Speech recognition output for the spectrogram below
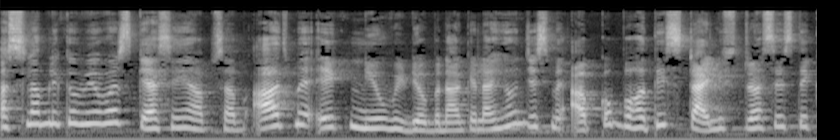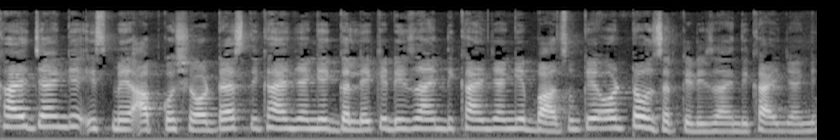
अस्सलाम वालेकुम व्यूवर्स कैसे हैं आप सब? आज मैं एक न्यू वीडियो बना के लाई हूँ जिसमें आपको बहुत ही स्टाइलिश ड्रेसेस दिखाए जाएँगे। इसमें आपको शॉर्ट ड्रेस दिखाए जाएँगे गले के डिज़ाइन दिखाए जाएँगे बाजू के और ट्राउज़र के डिज़ाइन दिखाए जाएँगे।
